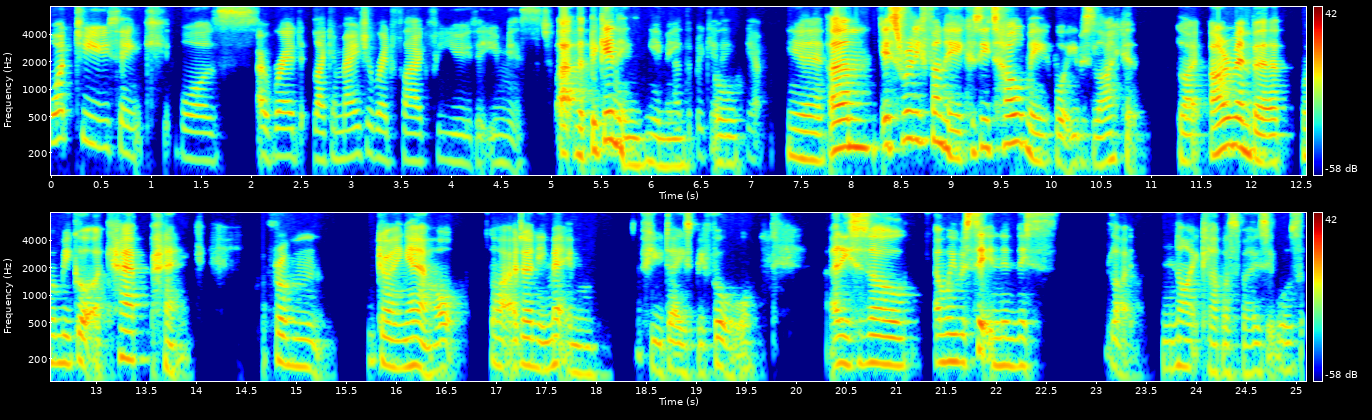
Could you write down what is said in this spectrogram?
what do you think was a red like a major red flag for you that you missed? At the beginning you mean? at the beginning or, yep. Yeah. Um it's really funny because he told me what he was like at like i remember when we got a cab back from going out, like I'd only met him a few days before, and he says, "Oh," and we were sitting in this like nightclub, I suppose it was,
